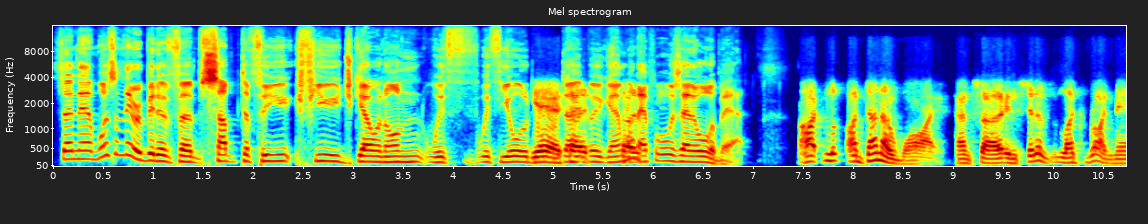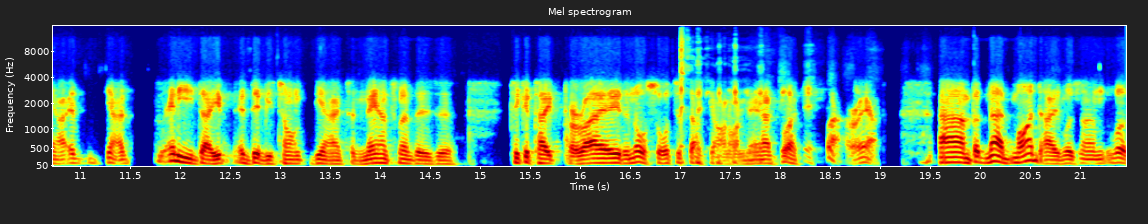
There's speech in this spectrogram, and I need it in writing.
So now, wasn't there a bit of uh, subterfuge going on with with your yeah, debut so, game? So, what happened? What was that all about? I look, I don't know why. And so instead of like right now, you know, any day a debutante, you know, it's an announcement. There's a ticker tape parade and all sorts of stuff going on now. It's like far out. Um, but no, my day was um, well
